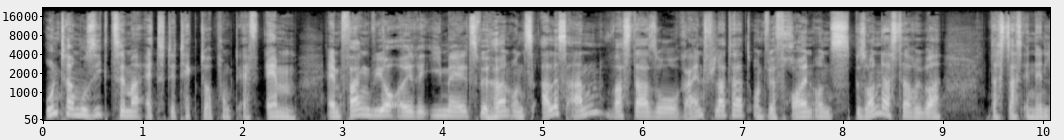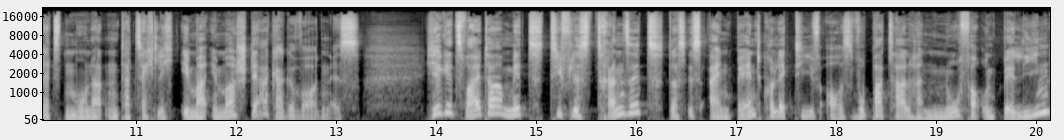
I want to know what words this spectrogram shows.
unter musikzimmer.detektor.fm. Empfangen wir eure E-Mails. Wir hören uns alles an, was da so reinflattert und wir freuen uns besonders darüber, dass das in den letzten Monaten tatsächlich immer, immer stärker geworden ist. Hier geht's weiter mit Tiflis Transit. Das ist ein Bandkollektiv aus Wuppertal, Hannover und Berlin.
